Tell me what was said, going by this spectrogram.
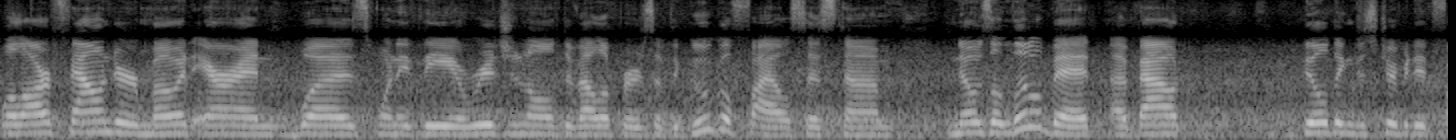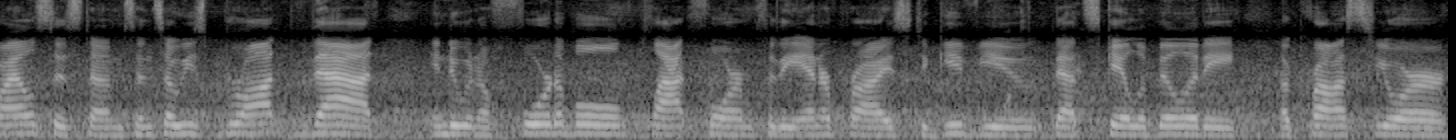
Well, our founder, Mohit Aron, was one of the original developers of the Google file system, knows a little bit about building distributed file systems, and so he's brought that into an affordable platform for the enterprise to give you that scalability across your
